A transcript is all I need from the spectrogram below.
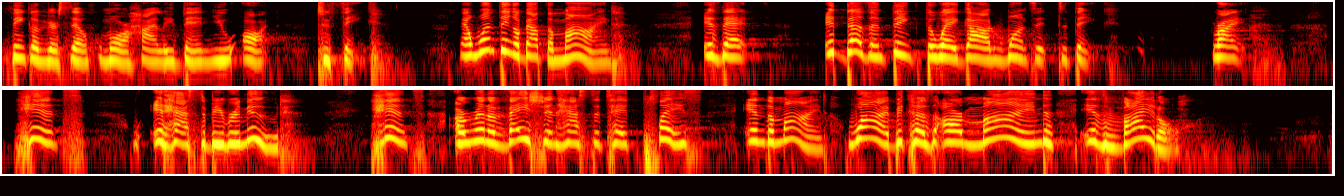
think of yourself more highly than you ought to think. Now, one thing about the mind is that it doesn't think the way God wants it to think, right? Hence, it has to be renewed. Hence, a renovation has to take place in the mind. Why? Because our mind is vital.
